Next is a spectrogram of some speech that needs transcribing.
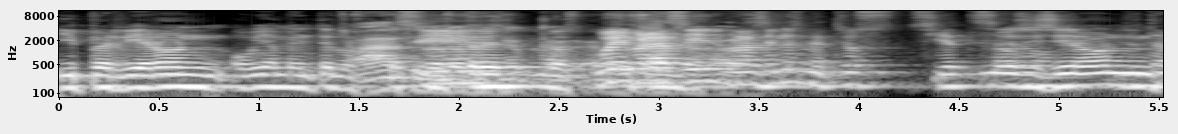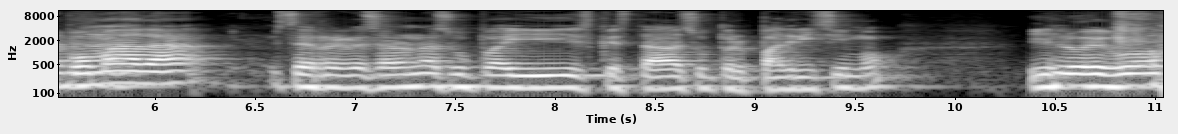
Y perdieron, obviamente, los, Ah, sí, los los tres. Güey, Brasil, Brasil les metió 7 los hicieron pomada. Se regresaron a su país, que estaba súper padrísimo. Y luego.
